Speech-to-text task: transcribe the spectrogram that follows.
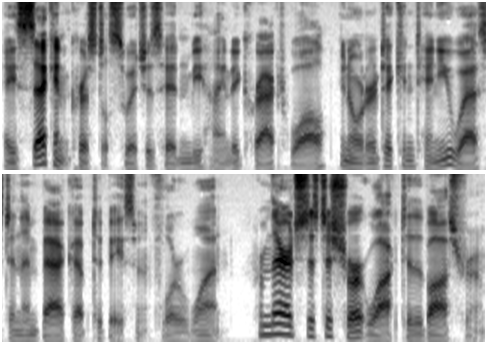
A second crystal switch is hidden behind a cracked wall in order to continue west and then back up to basement floor 1. From there, it's just a short walk to the boss room.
